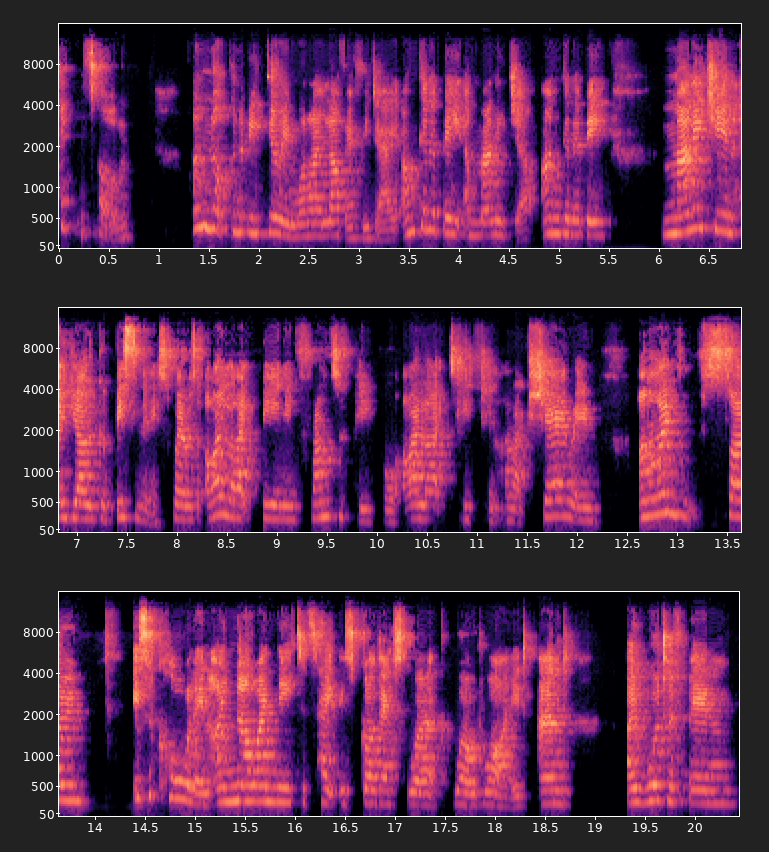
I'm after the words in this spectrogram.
take this on, I'm not going to be doing what I love every day. I'm going to be a manager. I'm going to be managing a yoga business. Whereas I like being in front of people. I like teaching. I like sharing. And I'm so, it's a calling. I know I need to take this goddess work worldwide. And I would have been,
